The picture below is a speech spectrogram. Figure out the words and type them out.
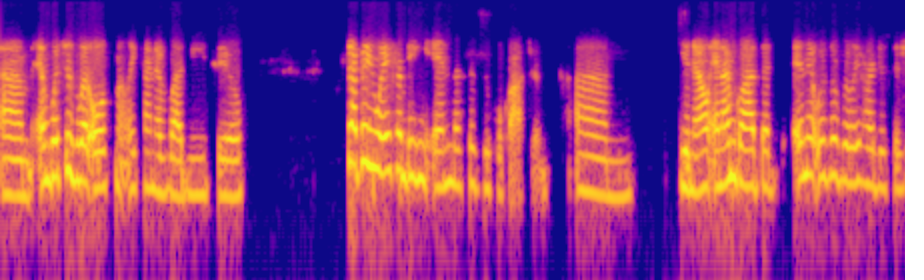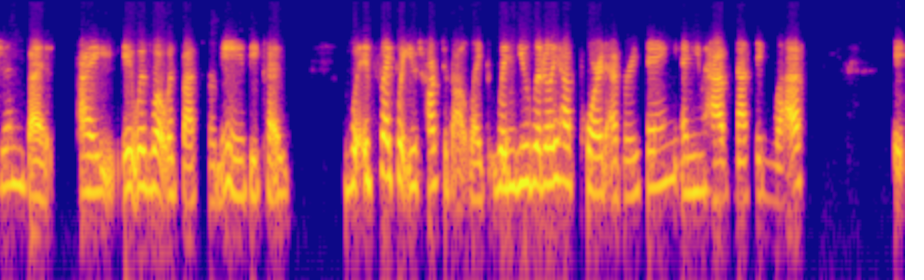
Um, and which is what ultimately kind of led me to stepping away from being in the physical classroom. Um, you know, and I'm glad that, and it was a really hard decision, but I, it was what was best for me because it's like what you talked about. Like when you literally have poured everything and you have nothing left. It,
